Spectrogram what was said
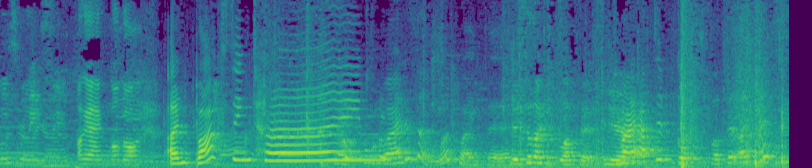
It was really good. Okay, we'll go. Unboxing time! Why does it look like this? Just to like fluff it. Do I have to go flip it like this?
